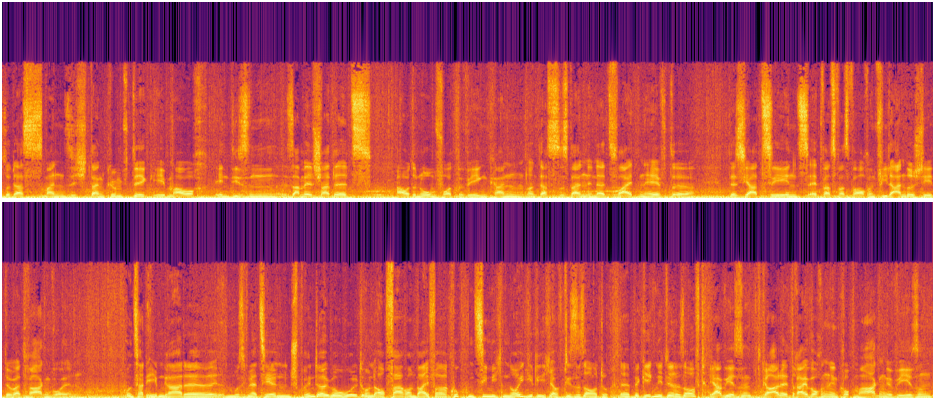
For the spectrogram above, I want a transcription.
sodass man sich dann künftig eben auch in diesen Sammelshuttles autonom fortbewegen kann. Und das ist dann in der zweiten Hälfte des Jahrzehnts etwas, was wir auch in viele andere Städte übertragen wollen. Uns hat eben gerade, muss ich mir erzählen, ein Sprinter überholt und auch Fahrer und Beifahrer guckten ziemlich neugierig auf dieses Auto. Äh, begegnet dir das oft? Ja, wir sind gerade drei Wochen in Kopenhagen gewesen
